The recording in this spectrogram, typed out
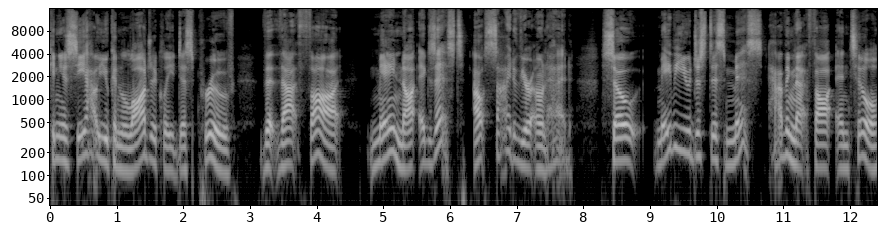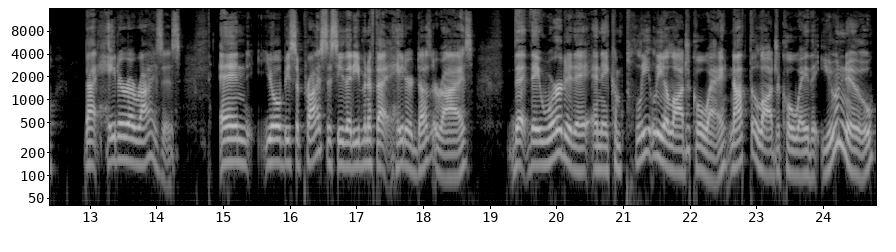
can you see how you can logically disprove that that thought may not exist outside of your own head. So maybe you just dismiss having that thought until that hater arises. And you'll be surprised to see that even if that hater does arise, that they worded it in a completely illogical way, not the logical way that you knew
